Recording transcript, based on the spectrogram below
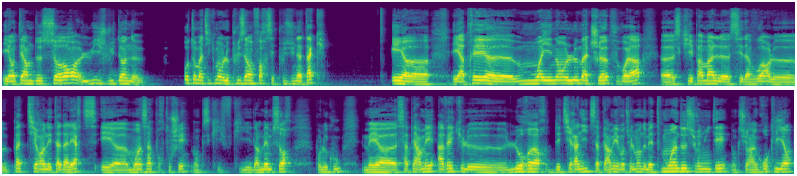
Et en termes de sort, lui je lui donne automatiquement le plus 1 en force et plus une attaque. Et, euh, et après, euh, moyennant le match-up, voilà, euh, ce qui est pas mal, c'est d'avoir le pas de tir en état d'alerte et moins 1 pour toucher, donc ce qui, qui, est dans le même sort pour le coup. Mais ça permet, avec l'horreur des tyrannides, ça permet éventuellement de mettre moins 2 sur une unité, donc sur un gros client,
